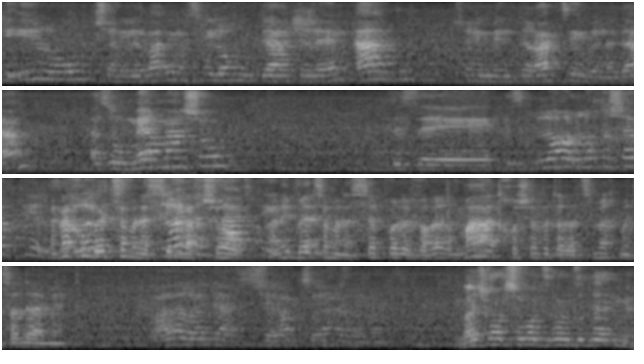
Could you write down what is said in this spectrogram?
כאילו, שאני לבד עם עצמי לא מודעת אליהם, עד שאני באינטראקציה עם בן אדם, אז הוא אומר משהו, וזה... זה- לא, לא חשבתי על זה. אנחנו לא- בעצם מנסים לא לחשוב, אני זה. בעצם מנסה פה לברר מה את חושבת על עצמך מצד האמת. וואלה, לא יודעת, שאלה מצוינת באמת. מה יש לך לחשוב על זה מצד האמת?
